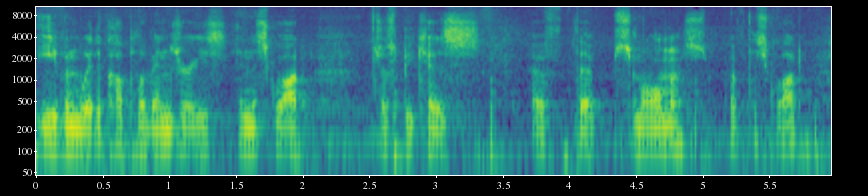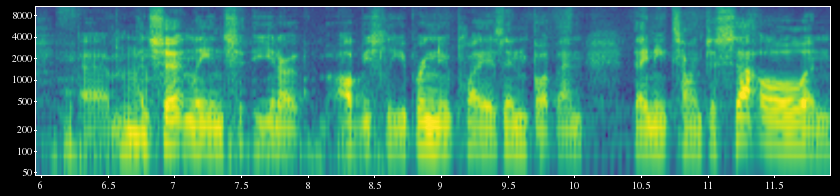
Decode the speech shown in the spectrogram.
even with a couple of injuries in the squad, just because of the smallness of the squad. Um, mm. And certainly, in, you know, obviously you bring new players in, but then they need time to settle and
